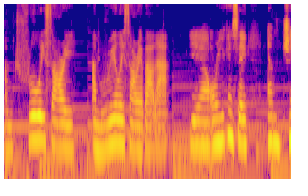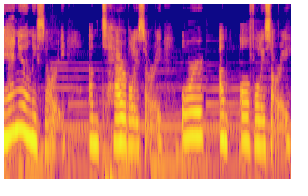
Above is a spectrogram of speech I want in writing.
I'm truly sorry. I'm really sorry about that. Yeah, or you can say I'm genuinely sorry. I'm terribly sorry. Or I'm awfully sorry.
